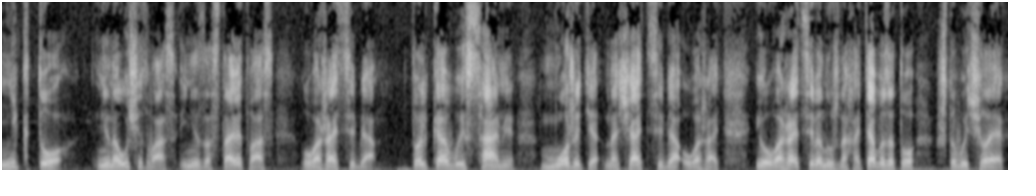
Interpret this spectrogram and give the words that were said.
никто не научит вас и не заставит вас уважать себя. только вы сами можете начать себя уважать. И уважать себя нужно хотя бы за то, что вы человек.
